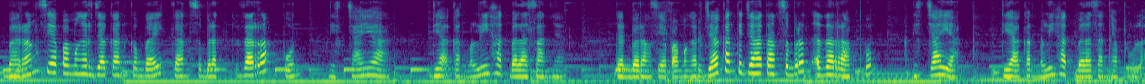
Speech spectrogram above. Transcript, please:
Barang siapa mengerjakan kebaikan seberat zarah pun niscaya dia akan melihat balasannya dan barang siapa mengerjakan kejahatan seberat zarah pun niscaya dia akan melihat balasannya pula.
